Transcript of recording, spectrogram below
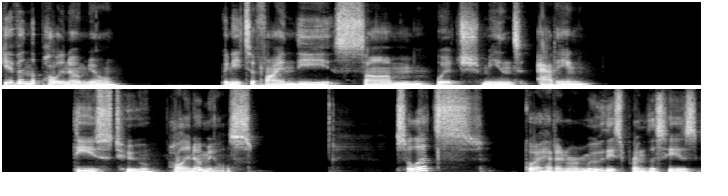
given the polynomial, we need to find the sum, which means adding these two polynomials. So let's go ahead and remove these parentheses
